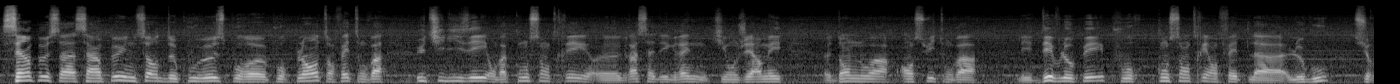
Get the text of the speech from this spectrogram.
C'est un peu ça, c'est un peu une sorte de couveuse pour, euh, pour plantes. En fait, on va utiliser, on va concentrer grâce à des graines qui ont germé dans le noir. Ensuite, on va les développer pour concentrer en fait le goût sur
